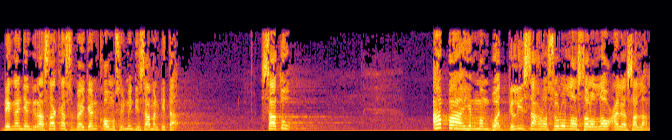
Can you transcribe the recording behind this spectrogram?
dengan yang dirasakan sebagian kaum muslimin di zaman kita. Satu, apa yang membuat gelisah Rasulullah sallallahu alaihi wasallam?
